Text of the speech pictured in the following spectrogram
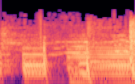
Thank you.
